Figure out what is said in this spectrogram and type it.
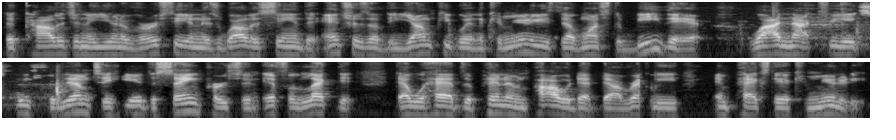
the college and the university, and as well as seeing the interests of the young people in the communities that wants to be there. Why not create space for them to hear the same person, if elected, that will have the pen and power that directly impacts their community?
